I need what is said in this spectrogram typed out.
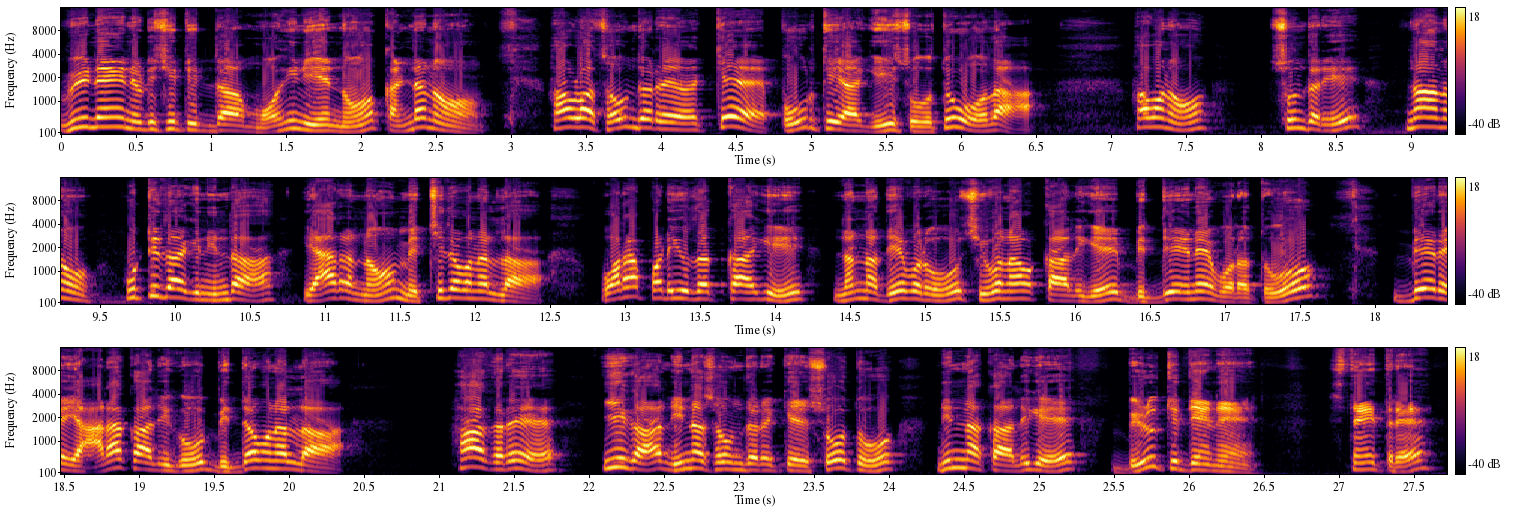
ವೀಣೆ ನುಡಿಸುತ್ತಿದ್ದ ಮೋಹಿನಿಯನ್ನು ಕಂಡನು. ಅವಳ ಸೌಂದರ್ಯಕ್ಕೆ ಪೂರ್ತಿಯಾಗಿ ಸೋತು ಹೋದ. ಅವನು, ಸುಂದರಿ, ನಾನು ಹುಟ್ಟಿದಾಗಿನಿಂದ ಯಾರನ್ನು ಮೆಚ್ಚಿದವನಲ್ಲ. ವರ ಪಡೆಯುವುದಕ್ಕಾಗಿ ನನ್ನ ದೇವರು ಶಿವನ ಕಾಲಿಗೆ ಬಿದ್ದೇನೆ ಹೊರತು ಬೇರೆ ಯಾರ ಕಾಲಿಗೂ ಬಿದ್ದವನಲ್ಲ. ಆದರೆ ಈಗ ನಿನ್ನ ಸೌಂದರ್ಯಕ್ಕೆ ಸೋತು ನಿನ್ನ ಕಾಲಿಗೆ ಬೀಳುತ್ತಿದ್ದೇನೆ. ಸ್ನೇಹಿತರೆ,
